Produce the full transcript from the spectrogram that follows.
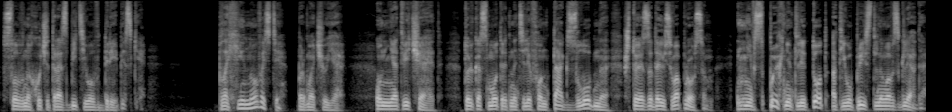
словно хочет разбить его в дребезги. «Плохие новости?» — бормочу я. Он не отвечает, только смотрит на телефон так злобно, что я задаюсь вопросом, не вспыхнет ли тот от его пристального взгляда.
